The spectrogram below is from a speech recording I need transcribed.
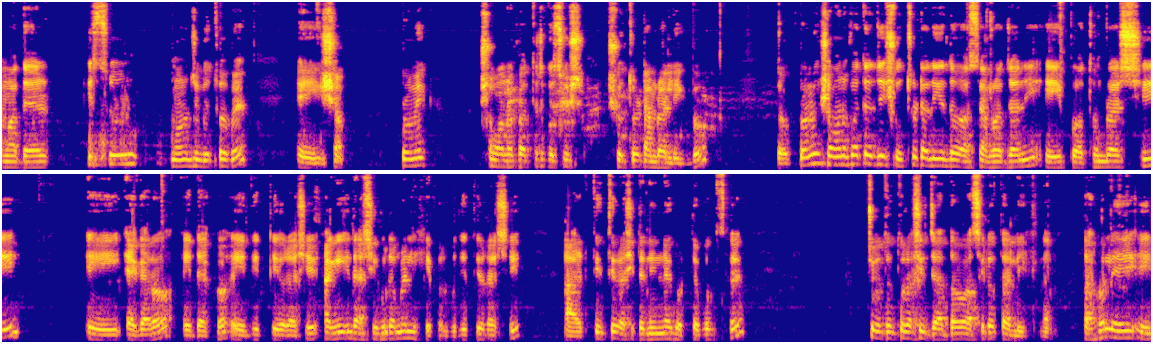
আমাদের কিছু মনোযোগ হবে। এই ক্রমিক সমানুপাতের কিছু সূত্রটা আমরা লিখব। তো ক্রমিক সমানুপাতের যে সূত্রটা দিয়ে দেওয়া আছে, আমরা জানি এই প্রথম রাশি, এই এগারো, এই দেখো, এই দ্বিতীয় রাশি, আগে এই রাশিগুলো আমরা লিখে ফেলব। দ্বিতীয় রাশি আর তৃতীয় রাশিটা নির্ণয় করতে বলছে, চতুর্থ রাশি যা দেওয়া ছিল তা লিখলাম তাহলে এই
